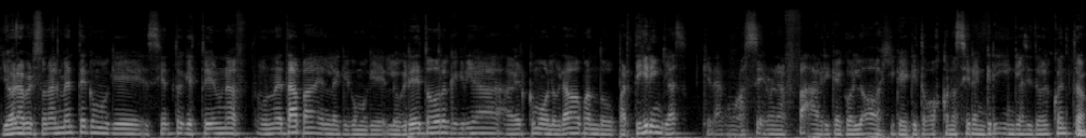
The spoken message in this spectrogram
Yo ahora personalmente como que siento que estoy en una, una etapa en la que como que logré todo lo que quería haber como logrado cuando partí Gringlas, que era como hacer una fábrica ecológica y que todos conocieran Gringlas y todo el cuento.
